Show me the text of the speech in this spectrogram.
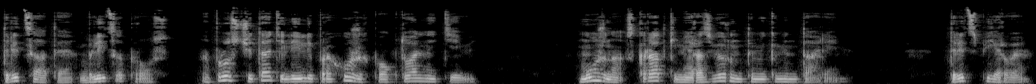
Тридцатое. Блиц-опрос. Опрос читателей или прохожих по актуальной теме. Можно с краткими развернутыми комментариями. Тридцать первое.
